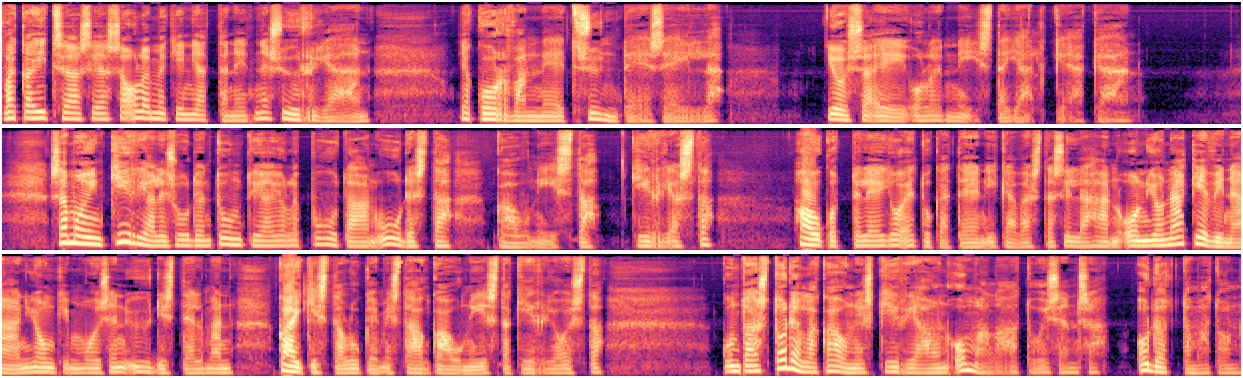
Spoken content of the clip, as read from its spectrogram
vaikka itse asiassa olemmekin jättäneet ne syrjään ja korvanneet synteeseillä, joissa ei ole niistä jälkeäkään. Samoin kirjallisuuden tuntija, jolle puhutaan uudesta kauniista kirjasta, haukottelee jo etukäteen ikävästä, sillä hän on jo näkevinään jonkinmoisen yhdistelmän kaikista lukemistaan kauniista kirjoista, kun taas todella kaunis kirja on omalaatuisensa, odottamaton.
